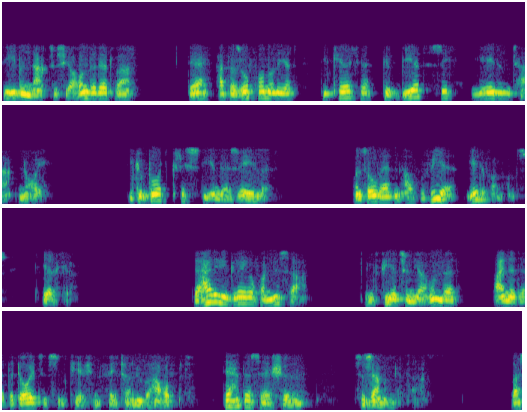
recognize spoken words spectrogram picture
87. Jahrhundert etwa, der hat das so formuliert, die Kirche gebiert sich jeden Tag neu. Die Geburt Christi in der Seele. Und so werden auch wir, jede von uns, Kirche. Der heilige Gregor von Nyssa im 14. Jahrhundert, einer der bedeutendsten Kirchenväter überhaupt, der hat das sehr schön zusammengefasst. Was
